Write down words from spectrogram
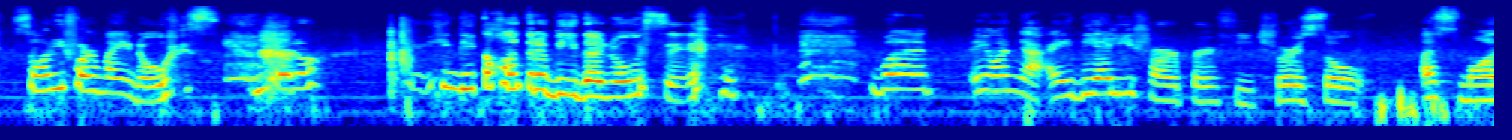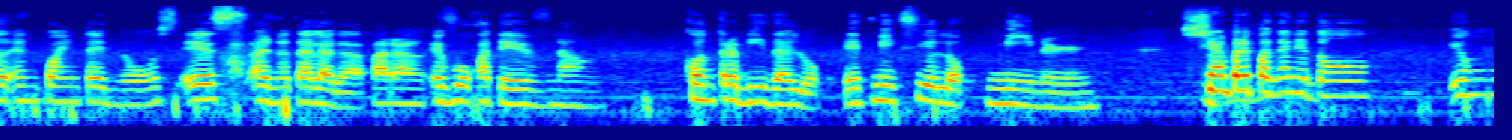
sorry for my nose, pero hindi to kontrabida nose eh. But, ayun nga, ideally sharper features. So, a small and pointed nose is, ano talaga, parang evocative ng kontrabida look. It makes you look meaner. Siyempre, pag ganito, yung,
